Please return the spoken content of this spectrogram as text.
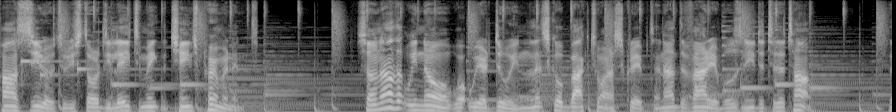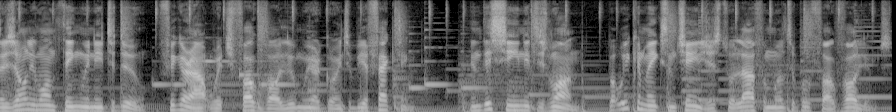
past zero to restore delay to make the change permanent. So now that we know what we are doing, let's go back to our script and add the variables needed to the top. There is only one thing we need to do, figure out which fog volume we are going to be affecting. In this scene it is 1, but we can make some changes to allow for multiple fog volumes.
